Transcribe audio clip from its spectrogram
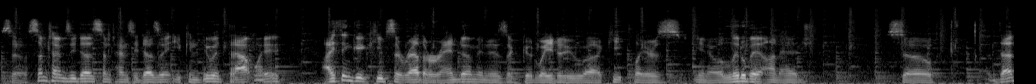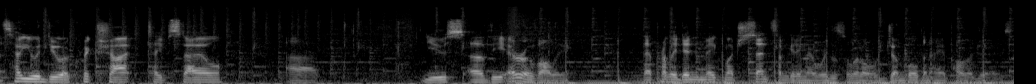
So sometimes he does, sometimes he doesn't. You can do it that way. I think it keeps it rather random and is a good way to uh, keep players, you know, a little bit on edge. So that's how you would do a quick shot type style uh, use of the arrow volley. That probably didn't make much sense. I'm getting my words a little jumbled and I apologize.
